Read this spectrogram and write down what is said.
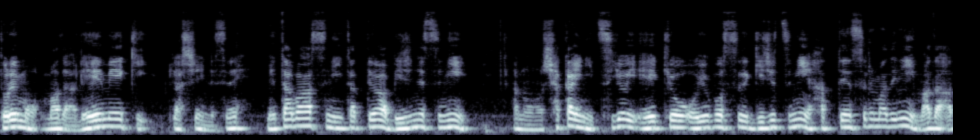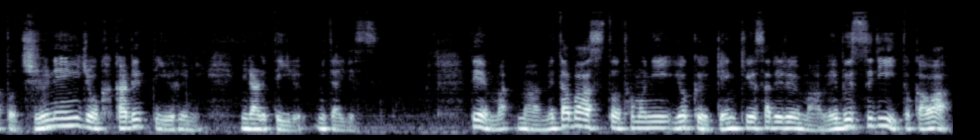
どれもまだ黎明期らしいんですね。メタバースに至ってはビジネスに、あの、社会に強い影響を及ぼす技術に発展するまでにまだあと10年以上かかるっていうふうに見られているみたいです。で、ま、まあ、メタバースとともによく言及される、まあ、Web3 とかは、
